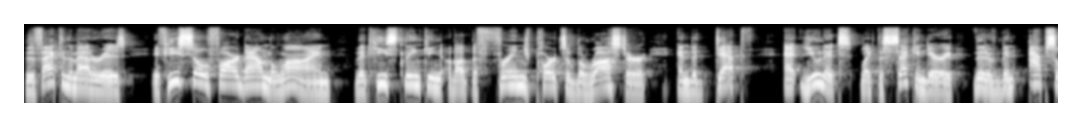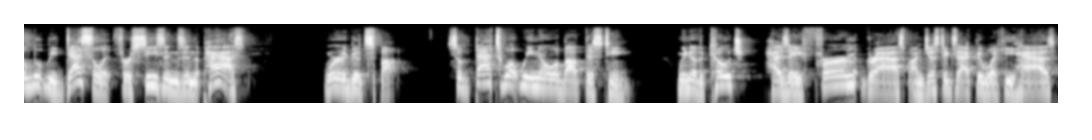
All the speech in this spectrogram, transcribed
The fact of the matter is, if he's so far down the line that he's thinking about the fringe parts of the roster and the depth at units like the secondary that have been absolutely desolate for seasons in the past, we're in a good spot. So that's what we know about this team. We know the coach has a firm grasp on just exactly what he has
